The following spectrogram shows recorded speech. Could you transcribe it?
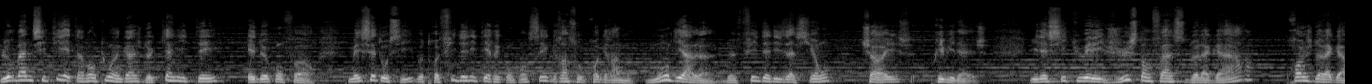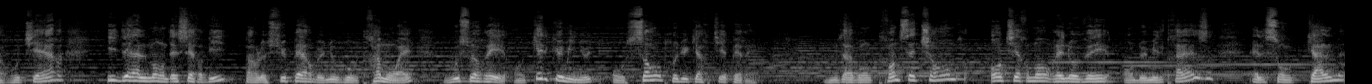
L'Urban City est avant tout un gage de qualité et de confort, mais c'est aussi votre fidélité récompensée grâce au programme mondial de fidélisation Choice Privilege. Il est situé juste en face de la gare, proche de la gare routière, idéalement desservi par le superbe nouveau tramway. Vous serez en quelques minutes au centre du quartier Perret. Nous avons 37 chambres entièrement rénovées en 2013. Elles sont calmes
